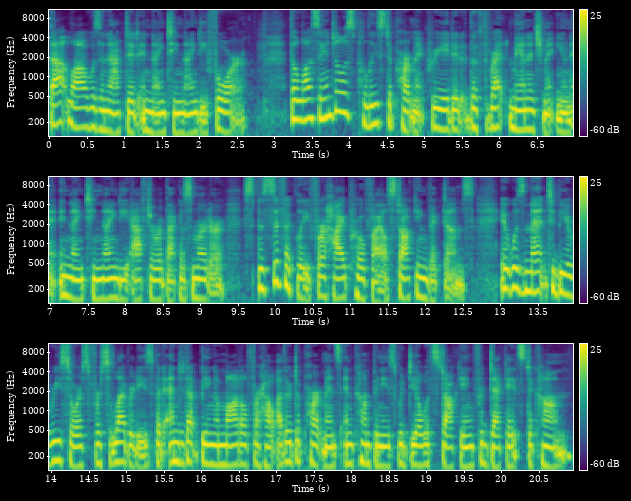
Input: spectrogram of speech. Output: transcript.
That law was enacted in 1994. The Los Angeles Police Department created the Threat Management Unit in 1990 after Rebecca's murder, specifically for high profile stalking victims. It was meant to be a resource for celebrities, but ended up being a model for how other departments and companies would deal with stalking for decades to come.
